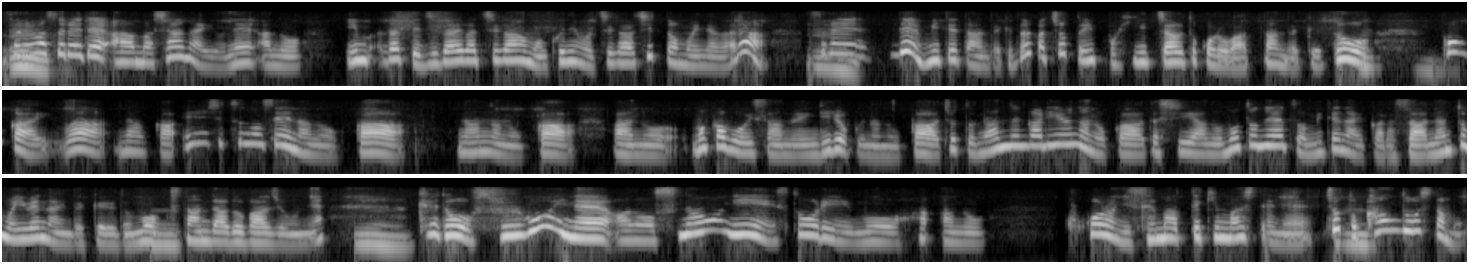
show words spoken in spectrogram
うん。それはそれで、あまあしゃあないよね。あの今だって時代が違うもん国も違うしと思いながらそれで見てたんだけどだからちょっと一歩引いちゃうところはあったんだけど、うん。今回はなんか演出のせいなのか何なのかあのマカボイさんの演技力なのかちょっと何が理由なのか私あの元のやつを見てないからさ何とも言えないんだけれども、うん。スタンダードバージョンをね。うん。けどすごいねあの素直にストーリーもはあの心に迫ってきましてねちょっと感動したもん、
